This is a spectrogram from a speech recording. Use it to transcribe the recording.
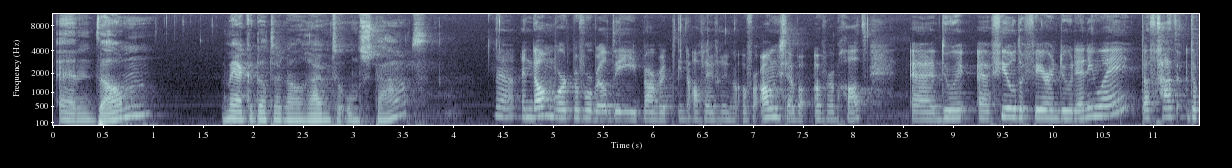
En dan merken dat er dan ruimte ontstaat. Ja, en dan wordt bijvoorbeeld die, waar we het in de afleveringen over angst hebben, over hebben gehad, eh, do, eh, feel the fear and do it anyway. Dat gaat, dat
